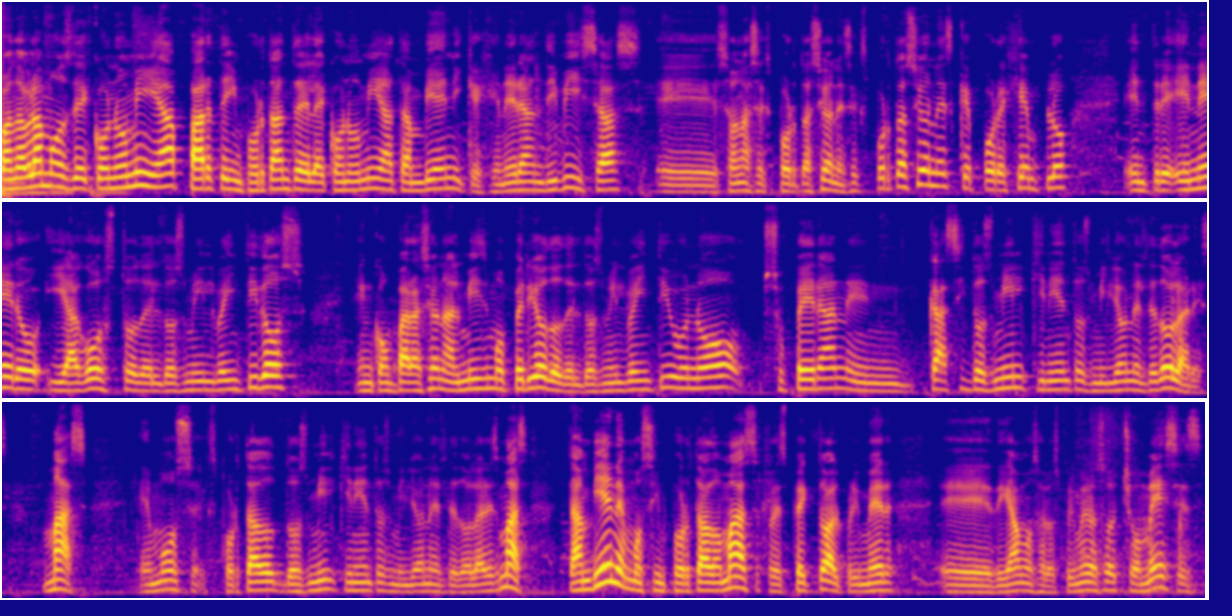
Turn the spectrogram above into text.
Cuando hablamos de economía, parte importante de la economía también y que generan divisas eh, son las exportaciones. Exportaciones que, por ejemplo, entre enero y agosto del 2022, en comparación al mismo periodo del 2021, superan en casi 2.500 millones de dólares, más hemos exportado 2.500 millones de dólares más. También hemos importado más respecto al primer, eh, digamos, a los primeros ocho meses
